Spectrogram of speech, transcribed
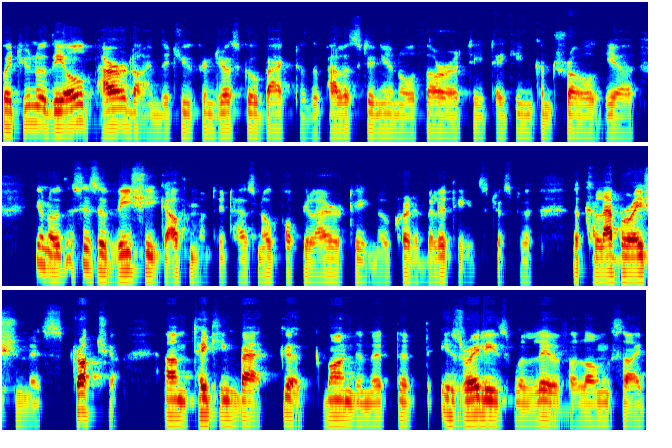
but you know, the old paradigm that you can just go back to the Palestinian Authority taking control here. You know, this is a Vichy government. It has no popularity, no credibility. It's just a, a collaborationist structure. Um, taking back uh, command and that, that Israelis will live alongside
